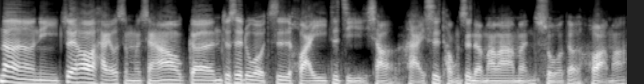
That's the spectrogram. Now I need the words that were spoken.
那你最后还有什么想要跟，就是如果是怀疑自己小孩是同志的妈妈们说的话吗？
